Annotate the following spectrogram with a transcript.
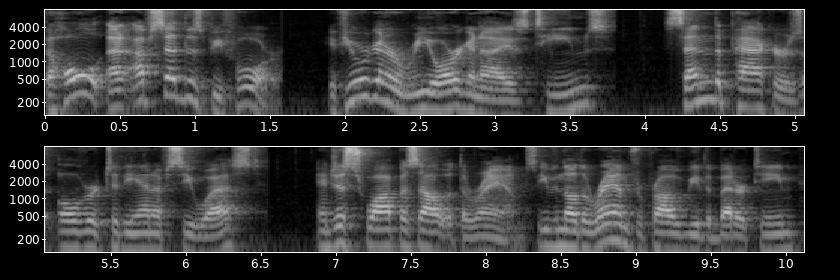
The whole I've said this before. If you were going to reorganize teams, send the Packers over to the NFC West and just swap us out with the Rams. Even though the Rams would probably be the better team,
